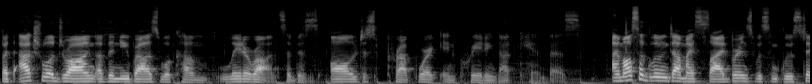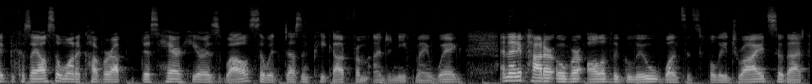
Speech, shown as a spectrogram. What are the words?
but the actual drawing of the new brows will come later on, so this is all just prep work in creating that canvas. I'm also gluing down my sideburns with some glue stick because I also want to cover up this hair here as well so it doesn't peek out from underneath my wig. And then I powder over all of the glue once it's fully dried so that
